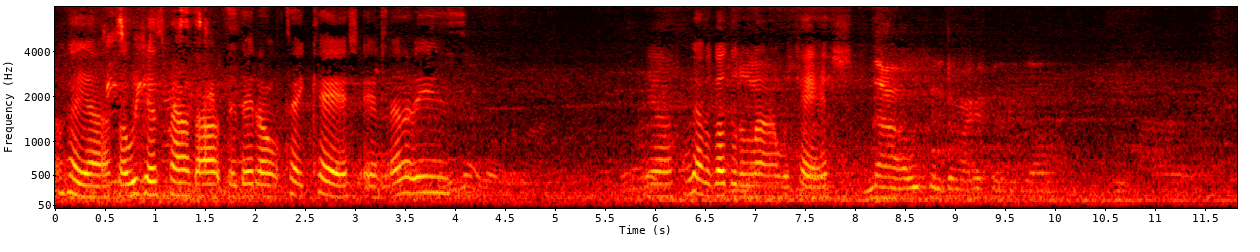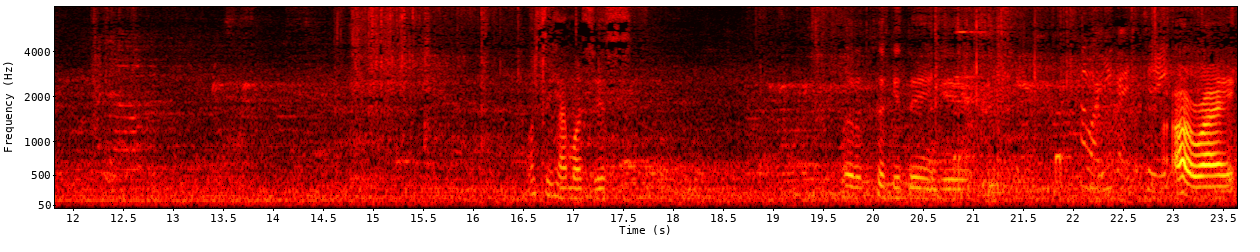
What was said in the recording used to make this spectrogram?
Okay, y'all. So we just found out that they don't take cash at none of these. Yeah, we have to go through the line with cash. No, we finna go right here. Go. Let's see how much this little cookie thing is. How are you guys today? All right.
